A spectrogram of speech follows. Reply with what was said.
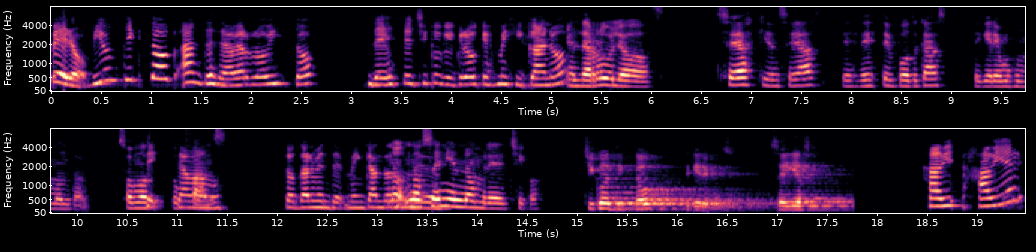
pero vi un TikTok antes de haberlo visto de este chico que creo que es mexicano. El de Rulos. Seas quien seas, desde este podcast te queremos un montón. Somos Sí, tus amamos. fans. Totalmente, me encanta. No, no sé ni el nombre del chico. Chico de TikTok, te queremos. Seguí así. Javi- Javier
